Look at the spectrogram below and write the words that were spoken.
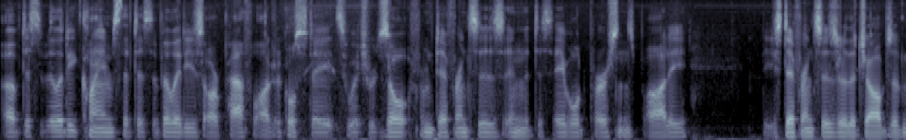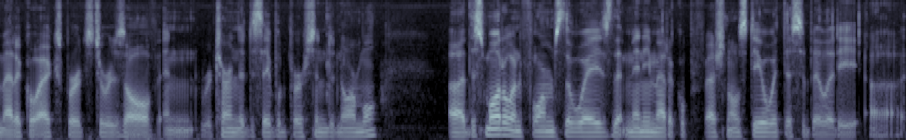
of disability claims that disabilities are pathological states which result from differences in the disabled person's body. These differences are the jobs of medical experts to resolve and return the disabled person to normal. Uh, this model informs the ways that many medical professionals deal with disability. Uh,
